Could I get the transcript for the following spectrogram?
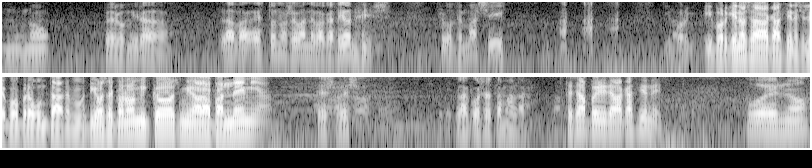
No, pero mira, la- estos no se van de vacaciones, los demás sí. ¿Y por, y por qué no se va de vacaciones? Si le puedo preguntar. ¿Motivos económicos? ¿Miedo a la pandemia? Eso es. La cosa está mala. ¿Usted se va a poder ir de vacaciones? Pues no,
